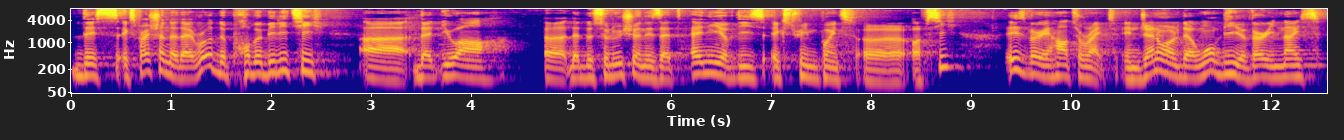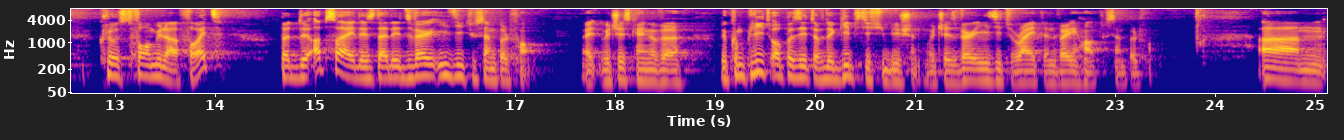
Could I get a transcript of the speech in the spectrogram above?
this expression that I wrote, the probability uh, that you are, uh, that the solution is at any of these extreme points uh, of C is very hard to write. In general, there won't be a very nice closed formula for it, but the upside is that it's very easy to sample from, right? Which is kind of a, the complete opposite of the Gibbs distribution, which is very easy to write and very hard to sample from. Um,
